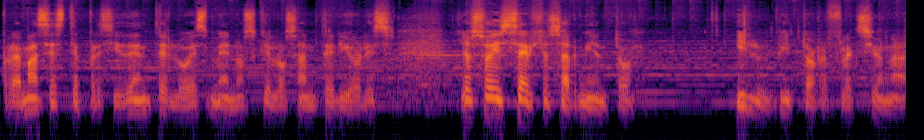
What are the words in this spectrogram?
pero además este presidente lo es menos que los anteriores. Yo soy Sergio Sarmiento y lo invito a reflexionar.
